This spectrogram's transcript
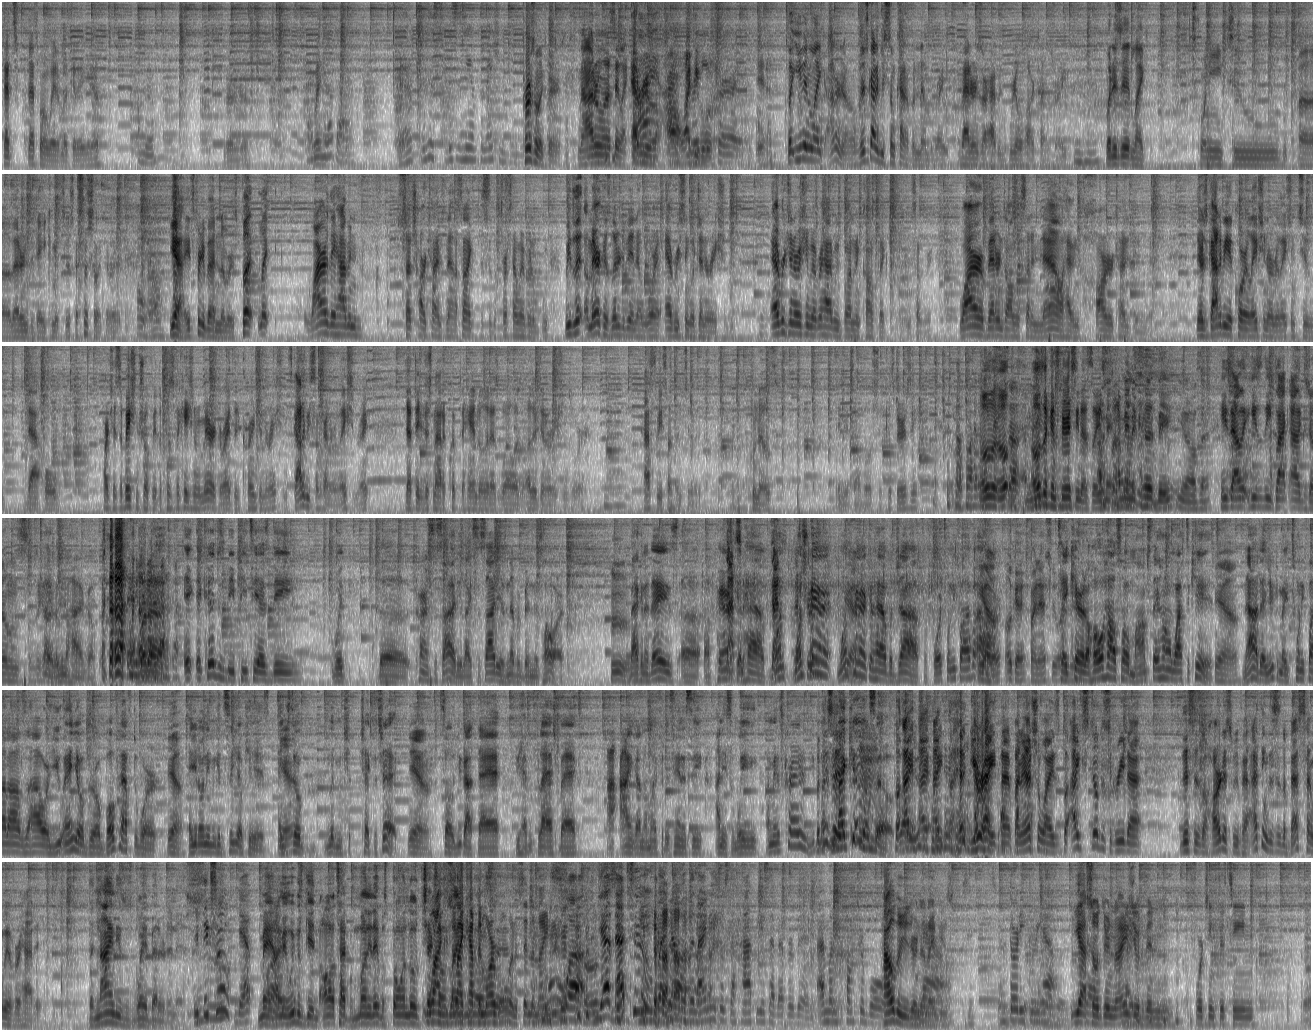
that's that's one way to look at it, you know? Yeah. Mm-hmm. I don't know. I didn't know that. Yeah. This is this is new information to me. Personal experiences. Now I don't want to say like everyone. I, oh, white people. For, Yeah, but even like I don't know, there's got to be some kind of a number, right? Veterans are having real hard times, right? Mm-hmm. What is it like? 22 uh, veterans a day commit suicide, something like that, right? Oh wow. Yeah, it's pretty bad numbers. But like, why are they having such hard times now? It's not like this is the first time we've ever been. We lit, America's literally been at war every single generation. Every generation we've ever had, we've gone in conflict somewhere. Why are veterans all of a sudden now having harder time dealing deal with? There's got to be a correlation or relation to that whole participation trophy, the pacification of America, right? The current generation. It's got to be some kind of relation, right? That they're just not equipped to handle it as well as other generations were. Has to be something to it. Who knows? Maybe it's all bullshit. Conspiracy? I Oh, think oh, so. oh, it's a conspiracy nut. So I mean, I mean, it could be. You know what I'm saying? he's Ale- he's the Black Alex Jones. of the Yeah, you know how it go. but uh, it, it could just be PTSD with the current society. Like society has never been this hard. Back in the days, uh, a parent Hmm. That's- could have that- one, one true. parent. One Yeah. parent could have a job for four twenty five an Yeah. hour. Okay. Financially. Take care of the whole household. Mom stay home, watch the kids. Yeah. Nowadays, you can make twenty five dollars an hour. You and your girl both have to work, Yeah. and you don't even get to see your kids, and Yeah. you still living ch- check to check. Yeah. So you got that. You having flashbacks. I, I ain't got no money for this Hennessy. I need some weed. I mean, it's crazy. You, But might, this you is- might kill yourself. But I, I, I, you're right. That financial wise, but I still disagree that this is the hardest we've had. I think this is the best time we've ever had it. the '90s was way better than this. You think so? Mm-hmm. Yep. Man, I mean, we was getting all type of money. They was throwing little checks. Why? Because us you like Captain Marvel and it's in the '90s. Well, yeah, that too. But no, the '90s was the happiest I've ever been. I'm uncomfortable. How old are you during the '90s? I'm 33 now. Yeah. So during the '90s, you would have been 14, 15.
